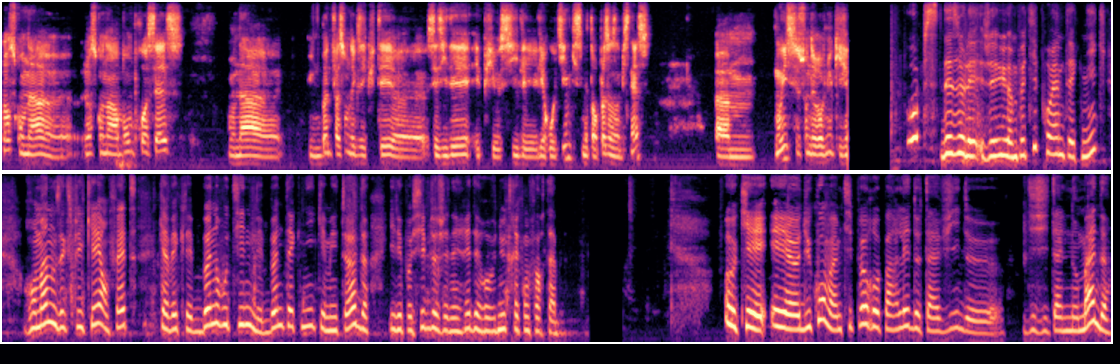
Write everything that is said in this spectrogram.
lorsqu'on a, euh, lorsqu'on a un bon process, on a euh, une bonne façon d'exécuter euh, ses idées et puis aussi les, routines qui se mettent en place dans un business. Euh, oui, ce sont des revenus qui viennent. Oups, désolé, j'ai eu un petit problème technique. Romain nous expliquait en fait qu'avec les bonnes routines, les bonnes techniques et méthodes, il est possible de générer des revenus très confortables. Ok, et euh, du coup, on va un petit peu reparler de ta vie de digital nomade,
